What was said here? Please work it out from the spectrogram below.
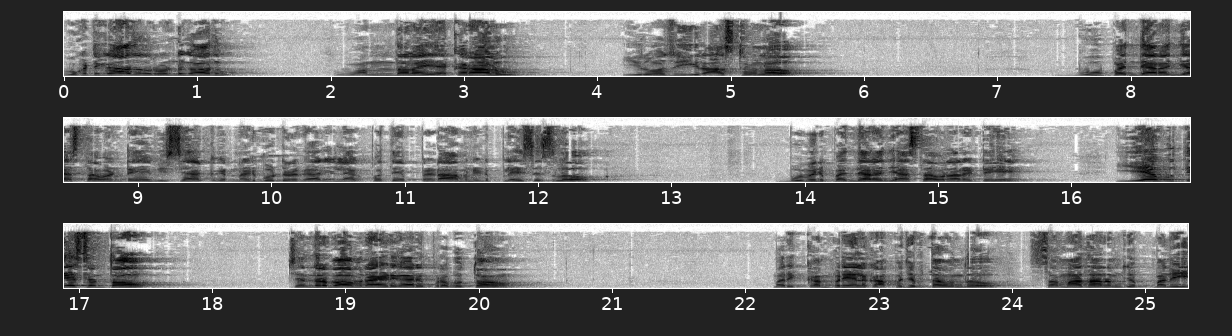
ఒకటి కాదు రెండు కాదు. వందల ఎకరాలు ఈరోజు ఈ రాష్ట్రంలో భూ పందారం చేస్తామంటే విశాఖ నడిబొడ్డును కానీ లేకపోతే ప్రెడామినెంట్ ప్లేసెస్లో భూమిని పందారం చేస్తా ఉన్నారంటే ఏ ఉద్దేశంతో చంద్రబాబు నాయుడు గారి ప్రభుత్వం మరి కంపెనీలకు అప్పచెప్తా ఉందో సమాధానం చెప్పమని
